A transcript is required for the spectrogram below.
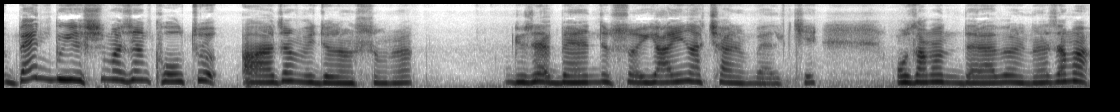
ben bu yeşim ajan koltuğu alacağım videodan sonra. Güzel beğendim. Sonra yayın açarım belki. O zaman beraber oynarız ama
